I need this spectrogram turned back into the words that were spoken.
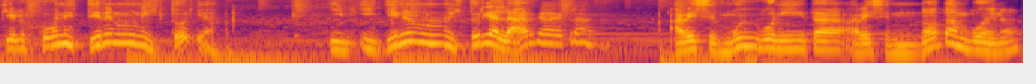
que los jóvenes tienen una historia y, tienen una historia larga detrás. A veces muy bonita, a veces no tan buena,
